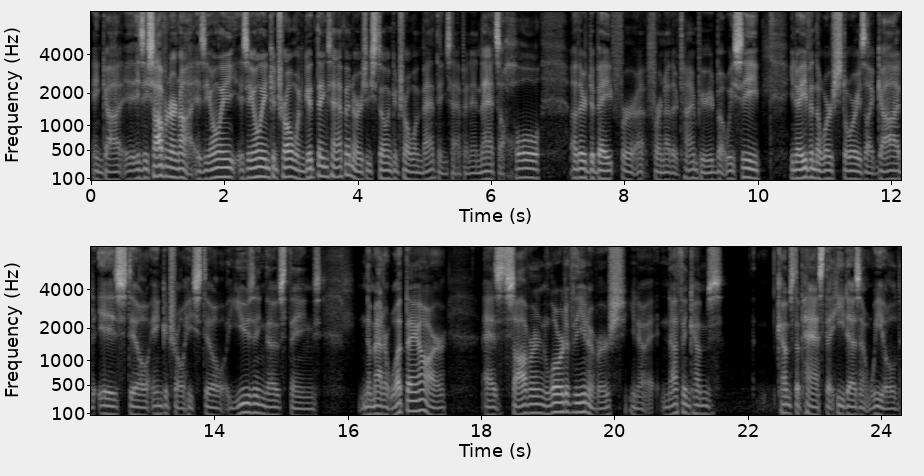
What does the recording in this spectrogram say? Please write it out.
in God. Is he sovereign or not? Is he only is he only in control when good things happen or is he still in control when bad things happen? And that's a whole other debate for uh, for another time period. But we see, you know, even the worst stories like God is still in control. He's still using those things no matter what they are, as sovereign Lord of the universe, you know, nothing comes comes to pass that he doesn't wield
